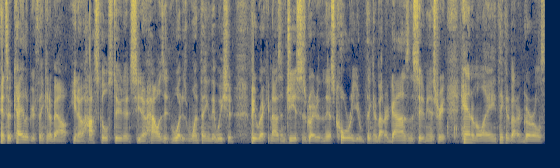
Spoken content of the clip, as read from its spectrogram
And so Caleb, you're thinking about, you know, high school students, you know, how is it what is one thing that we should be recognizing Jesus is greater than this? Corey, you're thinking about our guys in the student ministry. Hannah Mullane, thinking about our girls.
